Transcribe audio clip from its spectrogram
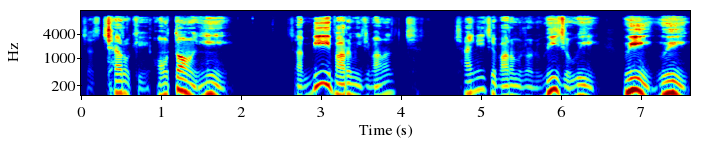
자, 체로키, 엉덩이. 자, 미 발음이지만은 차이니즈 발음으로는 위죠, 위. 위, 위.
